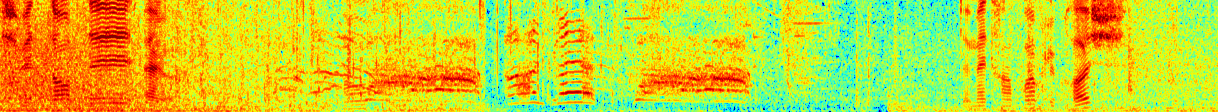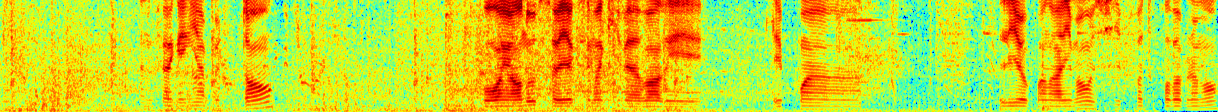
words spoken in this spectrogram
Je vais tenter. Alors. De un point plus proche. Ça nous faire gagner un peu de temps. Bon, et en autre, ça veut dire que c'est moi qui vais avoir les, les points liés au point de ralliement aussi, pro- probablement.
